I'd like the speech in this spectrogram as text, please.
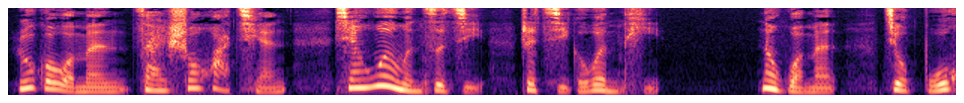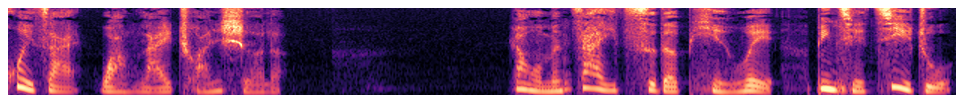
如果我们在说话前先问问自己这几个问题，那我们就不会再往来传舌了。让我们再一次的品味，并且记住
